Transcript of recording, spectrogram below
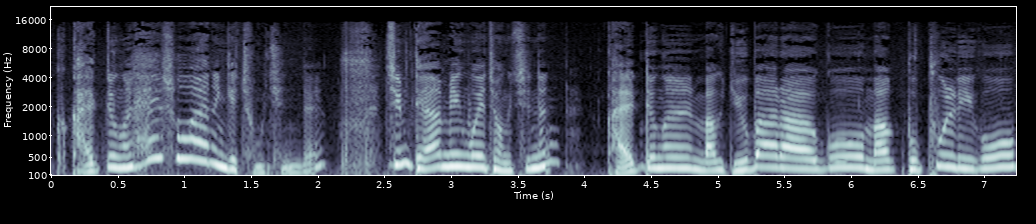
그 갈등을 해소하는 게 정치인데 지금 대한민국의 정치는 갈등을 막 유발하고 막 부풀리고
